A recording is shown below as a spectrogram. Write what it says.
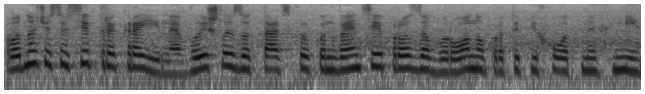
Водночас усі три країни вийшли з Оттавської конвенції про заборону протипіхотних мін.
